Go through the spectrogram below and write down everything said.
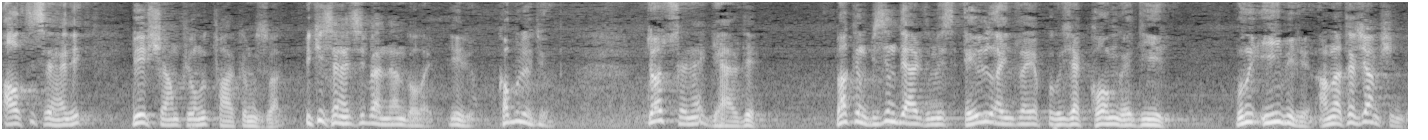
6 senelik bir şampiyonluk farkımız var. 2 senesi benden dolayı geliyor. Kabul ediyorum. 4 sene geldi. Bakın bizim derdimiz Eylül ayında yapılacak kongre değil. Bunu iyi bilin. Anlatacağım şimdi.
